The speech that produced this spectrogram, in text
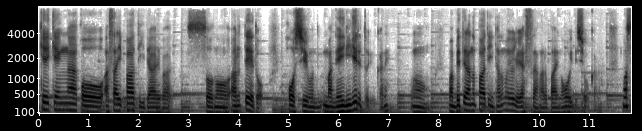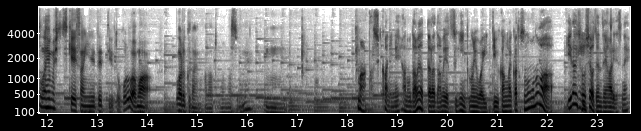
経験がこう浅いパーティーであれば、そのある程度報酬も、まあ、値切れるというかね、うんまあ、ベテランのパーティーに頼むより安さがある場合が多いでしょうから、まあ、その辺も一つ計算入れてっていうところは、まあ、悪くないのかなと思いますよね。うんまあ確かにね、あのダメだったらダメで次に頼めばいいっていう考え方そのものは、依頼者としては全然ありですね。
